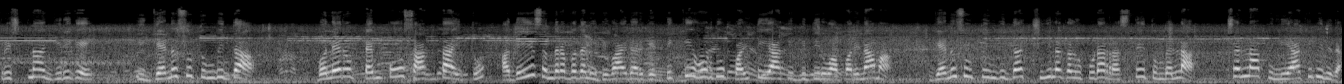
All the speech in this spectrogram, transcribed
ಕೃಷ್ಣಗಿರಿಗೆ ಈ ಗೆಣಸು ತುಂಬಿದ್ದ ಬೊಲೆರೋ ಟೆಂಪೋ ಸಾಗ್ತಾ ಇತ್ತು. ಅದೇ ಸಂದರ್ಭದಲ್ಲಿ ಡಿವೈಡರ್ಗೆ ಡಿಕ್ಕಿ ಹೊಡೆದು ಪಲ್ಟಿಯಾಗಿ ಬಿದ್ದಿರುವ ಪರಿಣಾಮ. ಗೆಣಸು ತುಂಬಿದ್ದ ಚೀಲಗಳು ಕೂಡ ರಸ್ತೆ ತುಂಬೆಲ್ಲ ಚೆಲ್ಲಾಪಿಲ್ಲಿಯಾಗಿ ಬಿದ್ದಿದೆ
